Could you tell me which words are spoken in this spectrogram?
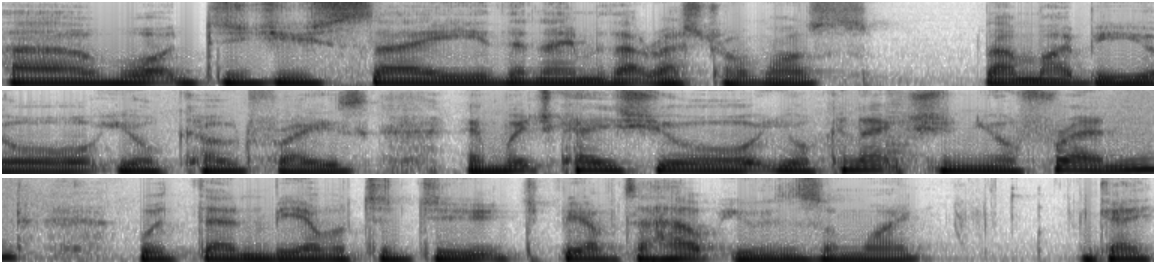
uh, "What did you say the name of that restaurant was?" That might be your your code phrase. In which case, your your connection, your friend, would then be able to do to be able to help you in some way. Okay,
